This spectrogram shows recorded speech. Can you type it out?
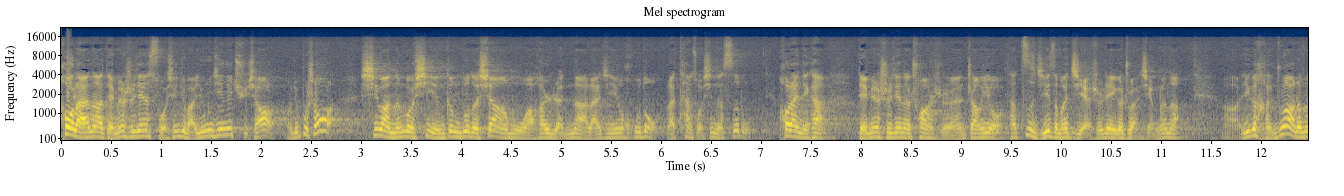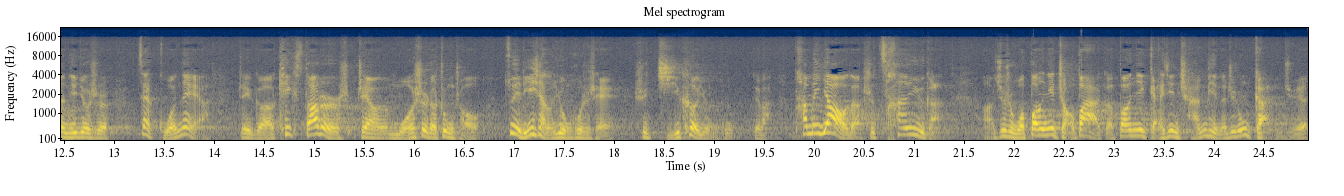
后来呢，点名时间索性就把佣金给取消了，我就不收了，希望能够吸引更多的项目啊和人呢来进行互动，来探索新的思路。后来你看，点名时间的创始人张佑他自己怎么解释这个转型的呢？啊，一个很重要的问题就是在国内啊，这个 Kickstarter 这样模式的众筹最理想的用户是谁？是极客用户，对吧？他们要的是参与感啊，就是我帮你找 bug，帮你改进产品的这种感觉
